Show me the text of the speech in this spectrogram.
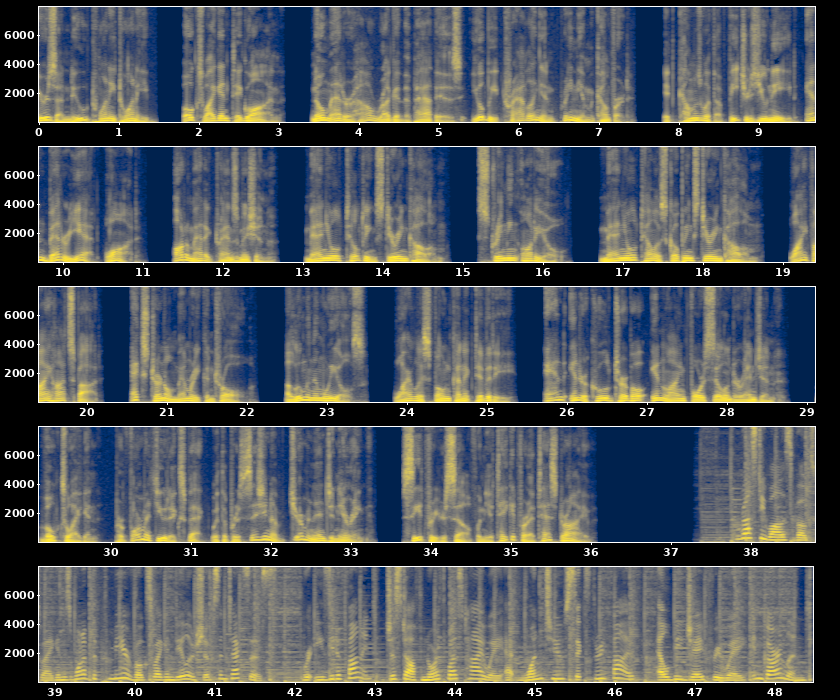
Here's a new 2020 Volkswagen Tiguan. No matter how rugged the path is, you'll be traveling in premium comfort. It comes with the features you need and better yet, want. Automatic transmission, manual tilting steering column, streaming audio, manual telescoping steering column, Wi-Fi hotspot, external memory control, aluminum wheels, wireless phone connectivity, and intercooled turbo inline four-cylinder engine. Volkswagen, performance you'd expect with the precision of German engineering. See it for yourself when you take it for a test drive. Rusty Wallis Volkswagen is one of the premier Volkswagen dealerships in Texas. We're easy to find just off Northwest Highway at 12635 LBJ Freeway in Garland.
